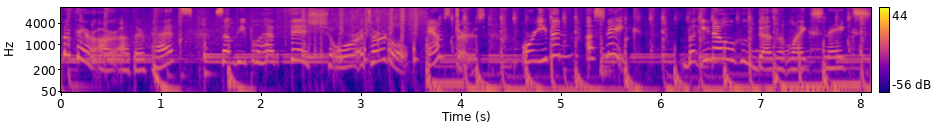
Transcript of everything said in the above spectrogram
but there are other pets. Some people have fish or a turtle, hamsters, or even a snake. But you know who doesn't like snakes?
